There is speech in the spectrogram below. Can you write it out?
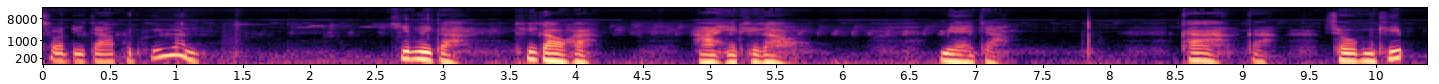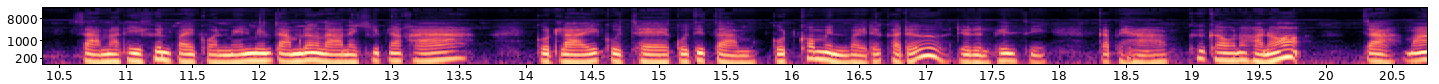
สวัสดีจ้าเพื่อนๆ คลิปนี้กะคือเก่าค่ะ หาเห็ดคือเก่าเมียจ้ะค่ะกะชมคลิปสามนาทีขึ้นไปก่อนเม้นเม้นตามเรื่องราวในคลิปนะคะ กดไลค์กดแชร์กดติดตาม กดคอมเมนต์ไว้เด้อค่ะเด้อเดี๋ยวเดินเพ่นสิกลับไปหาคือเก่านะคะเนาะจ้ะมา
